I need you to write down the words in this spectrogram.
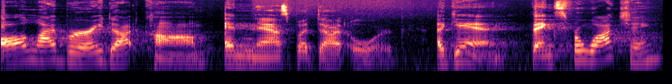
alllibrary.com and nasba.org. Again, thanks for watching.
